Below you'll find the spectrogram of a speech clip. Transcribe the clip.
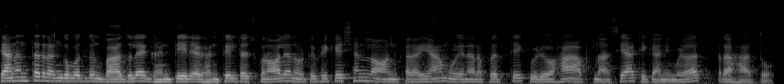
त्यानंतर रंग बदलून बाजूला एक घंटी येईल या घंटील टच करून ऑल या नोटिफिकेशनला ऑन करा. यामुळे येणारा प्रत्येक व्हिडिओ हा आपणास या ठिकाणी मिळत राहतो.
